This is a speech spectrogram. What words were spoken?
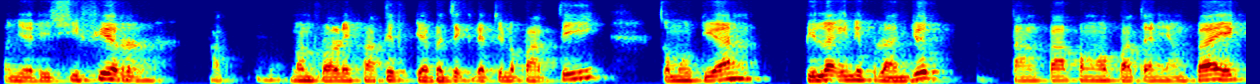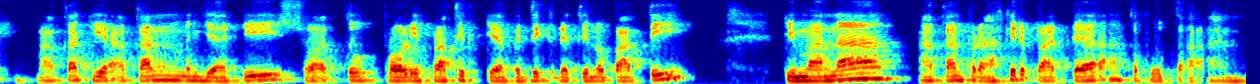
menjadi severe non-proliferatif diabetic retinopathy. Kemudian bila ini berlanjut tanpa pengobatan yang baik, maka dia akan menjadi suatu proliferatif diabetic retinopathy, di mana akan berakhir pada kebutaan.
